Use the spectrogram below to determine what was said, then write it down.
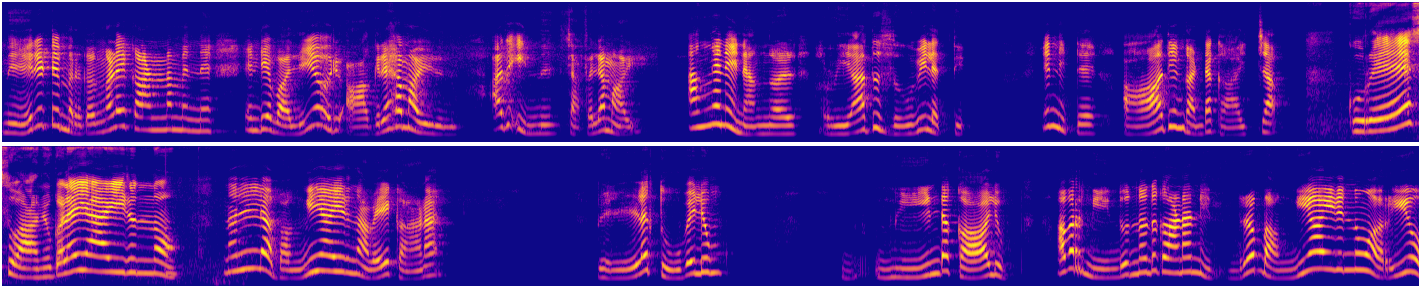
നേരിട്ട് മൃഗങ്ങളെ കാണണമെന്ന് എന്റെ വലിയ ഒരു ആഗ്രഹമായിരുന്നു. അത് ഇന്ന് സഫലമായി. അങ്ങനെ ഞങ്ങൾ റിയാദ് സൂവിലെത്തി. എന്നിട്ട് ആദ്യം കണ്ട കാഴ്ച. കുറേ സ്വാനുകളെയായിരുന്നു. നല്ല ഭംഗിയായിരുന്നു അവയെ കാണാൻ. വെള്ള തൂവലും നീണ്ട കാലും. അവർ നീന്തുന്നത് കാണാൻ എത്ര ഭംഗിയായിരുന്നു അറിയോ?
